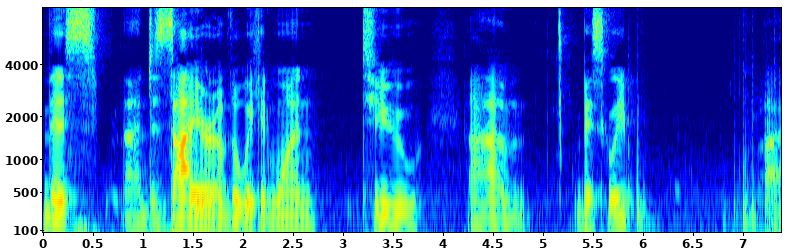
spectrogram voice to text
this uh, desire of the wicked one to um, basically uh,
